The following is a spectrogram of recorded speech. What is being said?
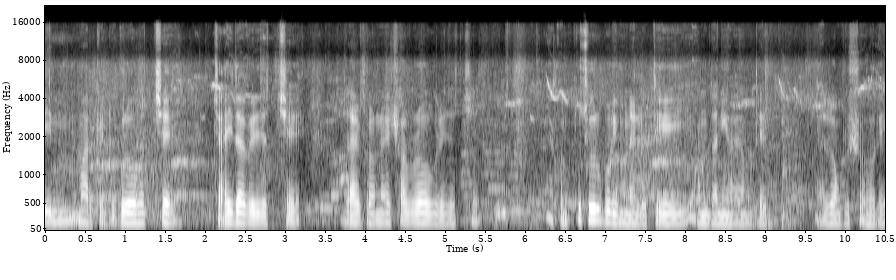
দিন মার্কেট গ্রো হচ্ছে, চাহিদা বেড়ে যাচ্ছে, যার কারণে সরবরাহ বেড়ে যাচ্ছে। এখন প্রচুর পরিমাণে লতি আমদানি হয় আমাদের রংপুর শহরে।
